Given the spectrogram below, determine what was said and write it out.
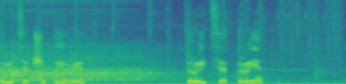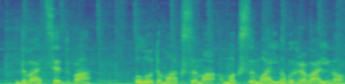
тридцять чотири, тридцять три, двадцять два. Лото Максима максимально вигравально.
